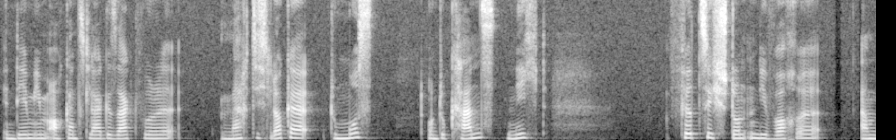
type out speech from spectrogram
in dem ihm auch ganz klar gesagt wurde, mach dich locker, du musst und du kannst nicht 40 Stunden die Woche am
